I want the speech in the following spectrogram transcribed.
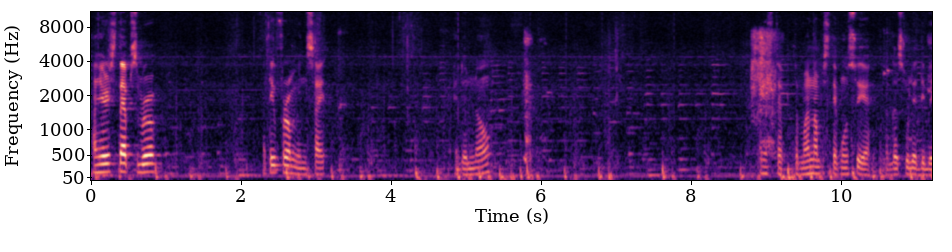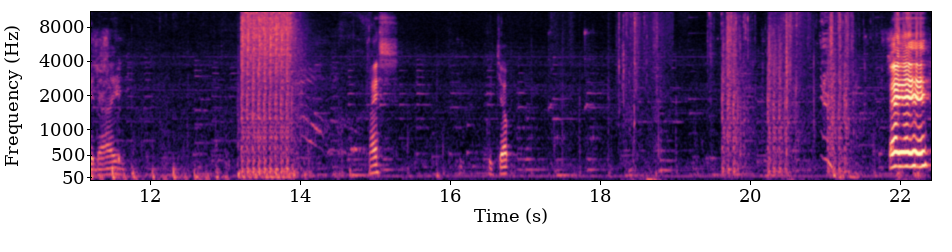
I hear steps bro. I think from inside. I don't know. Ini step teman apa step musuh ya? Agak sulit dibedain. Nice. Good job. Hey, hey, hey.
